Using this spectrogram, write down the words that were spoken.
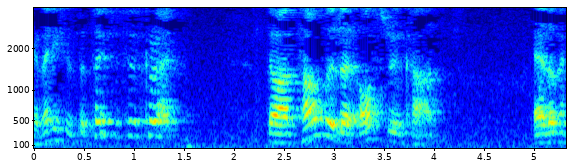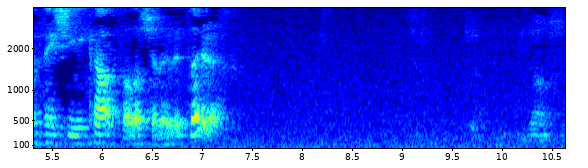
and then he says, but Tosfos is correct. So our Talmud at Osru Khan Elo mepnei sheika tzala shelo last, yeah.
